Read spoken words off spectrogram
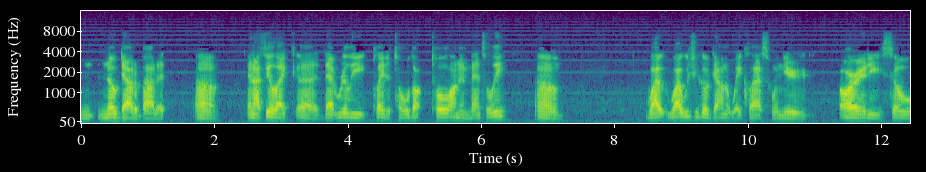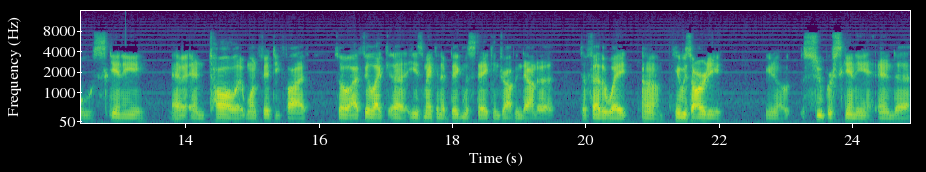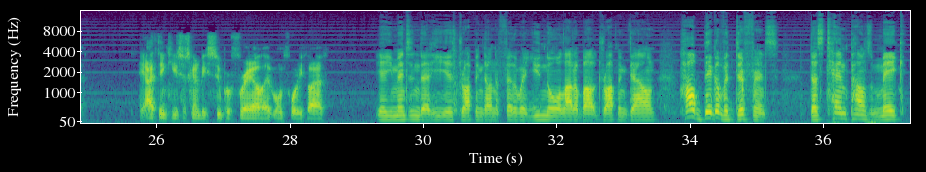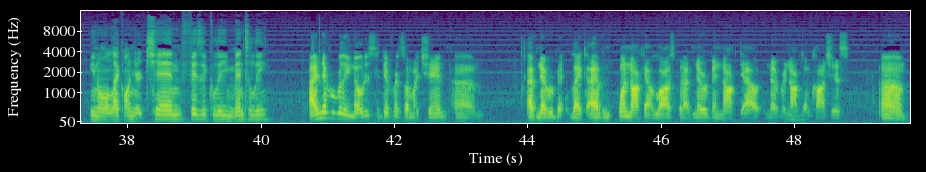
N- no doubt about it. Uh, and I feel like uh, that really played a toll toll on him mentally. Um, why why would you go down a weight class when you're already so skinny and, and tall at 155. So I feel like uh, he's making a big mistake in dropping down to, to featherweight. Um, he was already, you know, super skinny, and uh, I think he's just going to be super frail at 145. Yeah, you mentioned that he is dropping down to featherweight. You know a lot about dropping down. How big of a difference does 10 pounds make, you know, like on your chin, physically, mentally? I never really noticed a difference on my chin. Um, I've never been like I haven't one knockout loss, but I've never been knocked out, never been knocked unconscious. Um,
